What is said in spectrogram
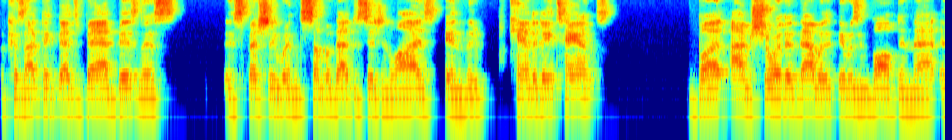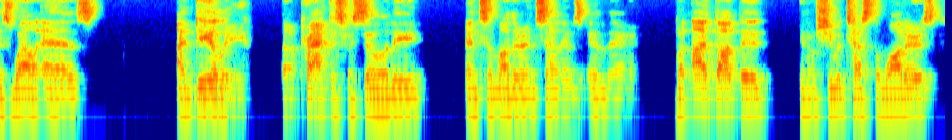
because I think that's bad business, especially when some of that decision lies in the candidate's hands but I'm sure that that was it was involved in that as well as ideally a practice facility and some other incentives in there. But I thought that you know she would test the waters.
